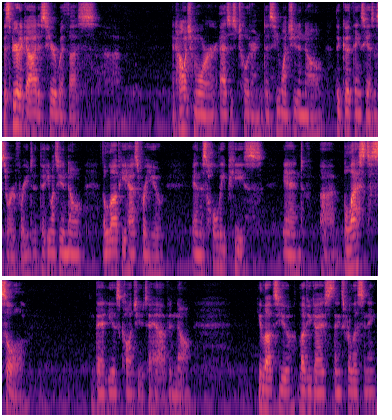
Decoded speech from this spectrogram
The Spirit of God is here with us. And how much more, as His children, does He want you to know the good things He has in store for you, that He wants you to know the love He has for you, and this holy peace and uh, blessed soul that He has called you to have and know. He loves you. Love you guys. Thanks for listening,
